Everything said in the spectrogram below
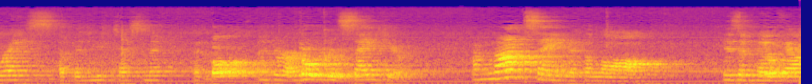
grace of the New Testament, under our Lord and Savior. I'm not saying that the law is of no value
